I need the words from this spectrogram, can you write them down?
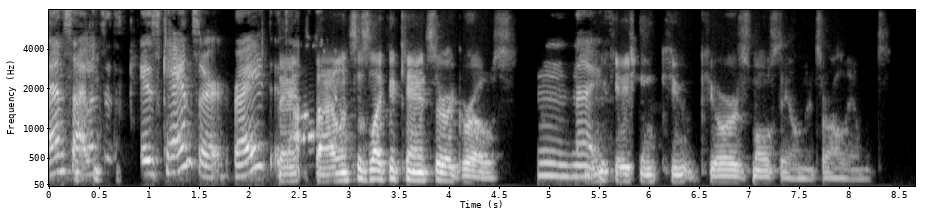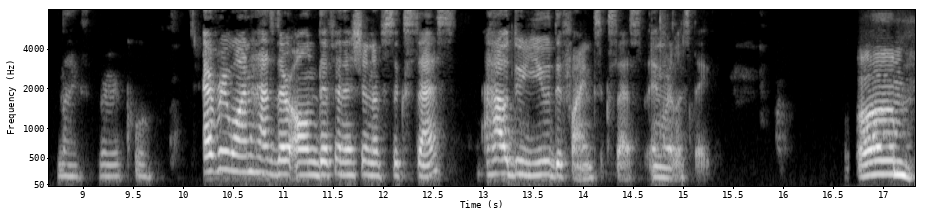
And silence is, is cancer, right? Silence is like a cancer; it grows. Mm, nice. Communication cu- cures most ailments or all ailments. Nice, very cool. Everyone has their own definition of success. How do you define success in real estate? Um,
